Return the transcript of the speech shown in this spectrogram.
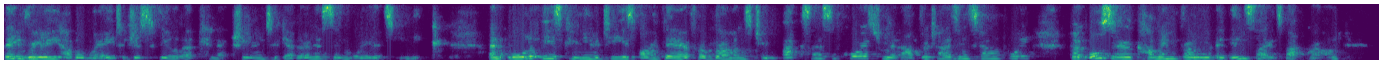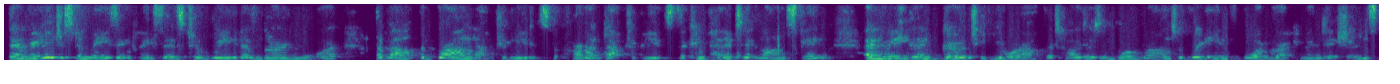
They really have a way to just feel that connection and togetherness in a way that's unique. And all of these communities are there for brands to access, of course, from an advertising standpoint, but also coming from an insights background. They're really just amazing places to read and learn more about the brand attributes, the product attributes, the competitive landscape, and really then go to your advertisers and your brands with really informed recommendations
